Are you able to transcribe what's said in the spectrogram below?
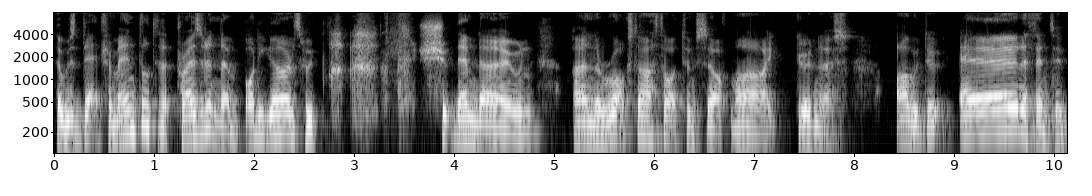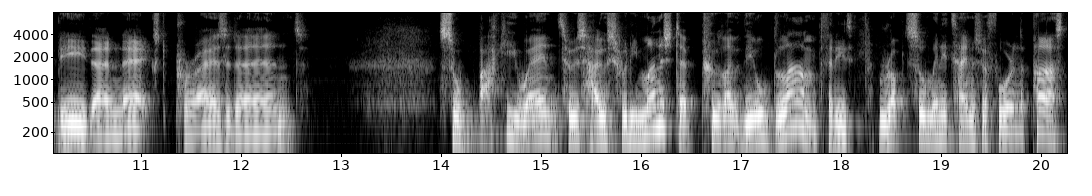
that was detrimental to the president, the bodyguards would shoot them down. And the rock star thought to himself, "My goodness, I would do anything to be the next president. So back he went to his house where he managed to pull out the old lamp that he'd rubbed so many times before in the past,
